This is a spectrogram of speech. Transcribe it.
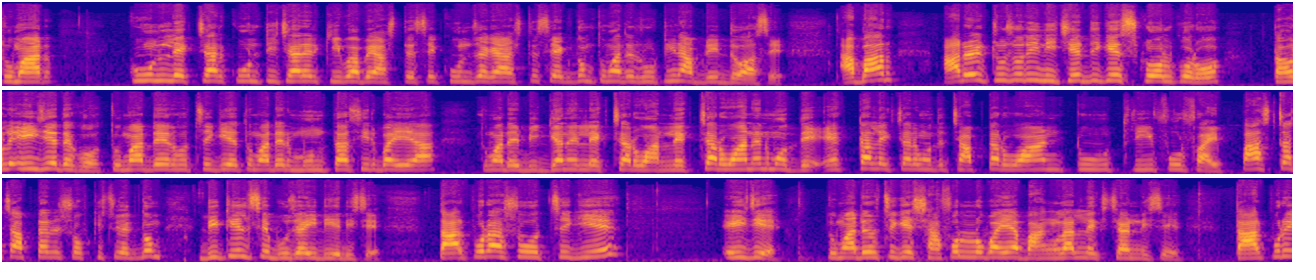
তোমার কোন লেকচার কোন টিচারের কীভাবে আসতেছে, কোন জায়গায় আসতেছে, একদম তোমাদের রুটিন আপডেট দেওয়া আছে। আবার আরও একটু যদি নিচের দিকে স্ক্রল করো তাহলে এই যে দেখো, তোমাদের হচ্ছে গিয়ে তোমাদের মুন্তাসির ভাইয়া, তোমাদের বিজ্ঞানের লেকচার ওয়ান লেকচার ওয়ানের মধ্যে একটা লেকচারের মধ্যে chapter one two three four five পাঁচটা চ্যাপ্টারের সব কিছু একদম ডিটেলসে বুঝাই দিয়ে দিছে। তারপর আসো হচ্ছে গিয়ে, এই যে তোমাদের হচ্ছে গিয়ে সাফল্য ভাইয়া বাংলার লেকচার নিছে। তারপরে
